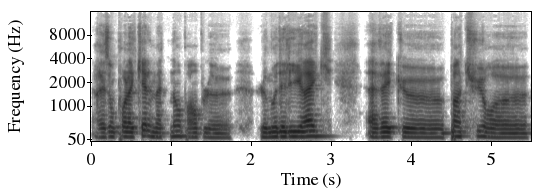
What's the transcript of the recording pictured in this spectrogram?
Raison pour laquelle maintenant, par exemple, le, modèle Y avec euh, peinture euh,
